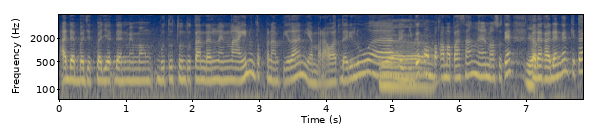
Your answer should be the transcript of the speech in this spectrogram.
ada budget-budget dan memang butuh tuntutan dan lain-lain untuk penampilan, ya merawat dari luar Iya. dan juga kompak sama pasangan. Maksudnya Iya. Kadang-kadang kan kita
